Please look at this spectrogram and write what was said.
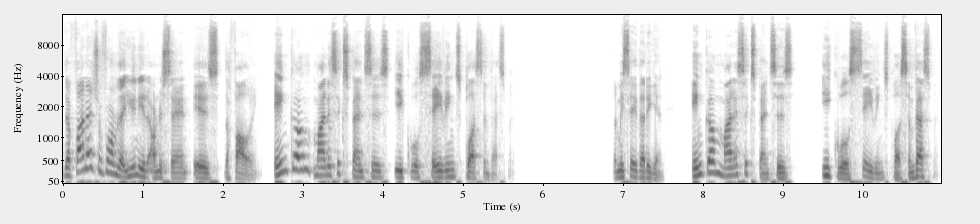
the financial formula that you need to understand is the following income minus expenses equals savings plus investment. Let me say that again income minus expenses equals savings plus investment.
